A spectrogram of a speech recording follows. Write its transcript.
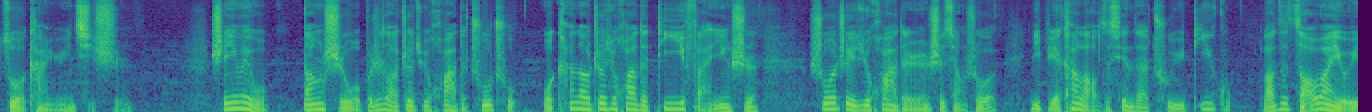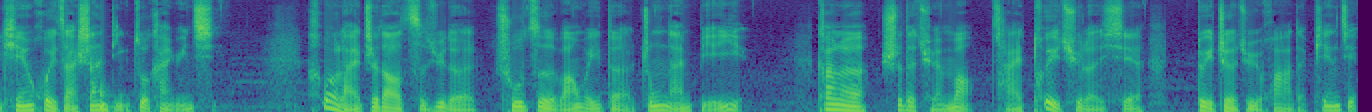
坐看云起时”，是因为我当时我不知道这句话的出处。我看到这句话的第一反应是，说这句话的人是想说：“你别看老子现在处于低谷，老子早晚有一天会在山顶坐看云起。”后来知道此句的出自王维的《终南别业》，看了诗的全貌。才褪去了一些对这句话的偏见，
